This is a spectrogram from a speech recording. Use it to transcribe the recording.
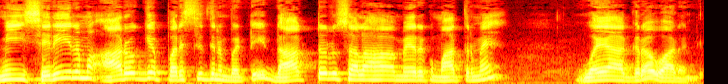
మీ శరీరం ఆరోగ్య పరిస్థితిని బట్టి డాక్టరు సలహా మేరకు మాత్రమే వయాగ్రా వాడండి.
